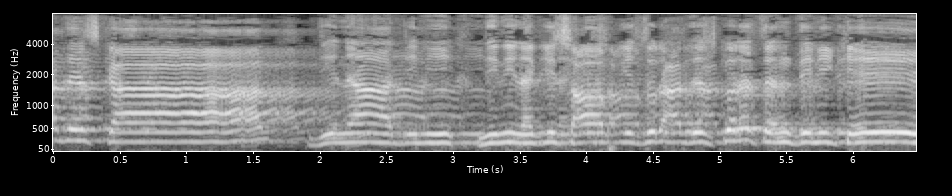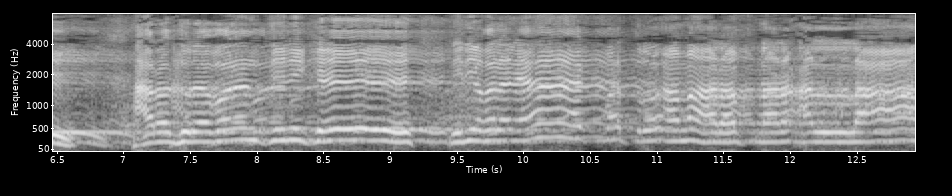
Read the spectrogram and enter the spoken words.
আদেশ কার যিনা যিনি যিনি নাকি সব কিছুর আদেশ করেছেন, তিনি কে? আরও দূরে বলেন, তিনি কে? তিনি বলেন একমাত্র আমার, আপনার আল্লাহ।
